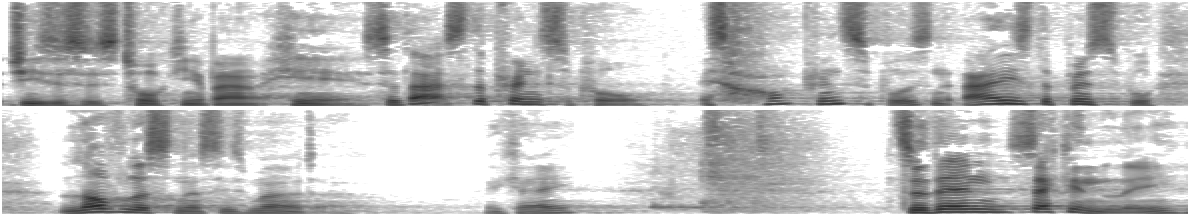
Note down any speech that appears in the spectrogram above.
that Jesus is talking about here. So that's the principle. It's a hard principle, isn't it? That is the principle. Lovelessness is murder. Okay? So then, secondly,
